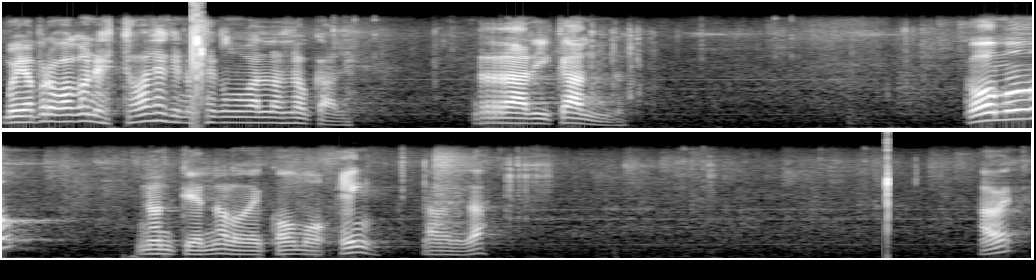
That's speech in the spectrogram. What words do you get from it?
Voy a probar con esto, ¿vale? Que no sé cómo van las locales. Radicando. ¿Cómo? No entiendo lo de cómo en, la verdad. A ver.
